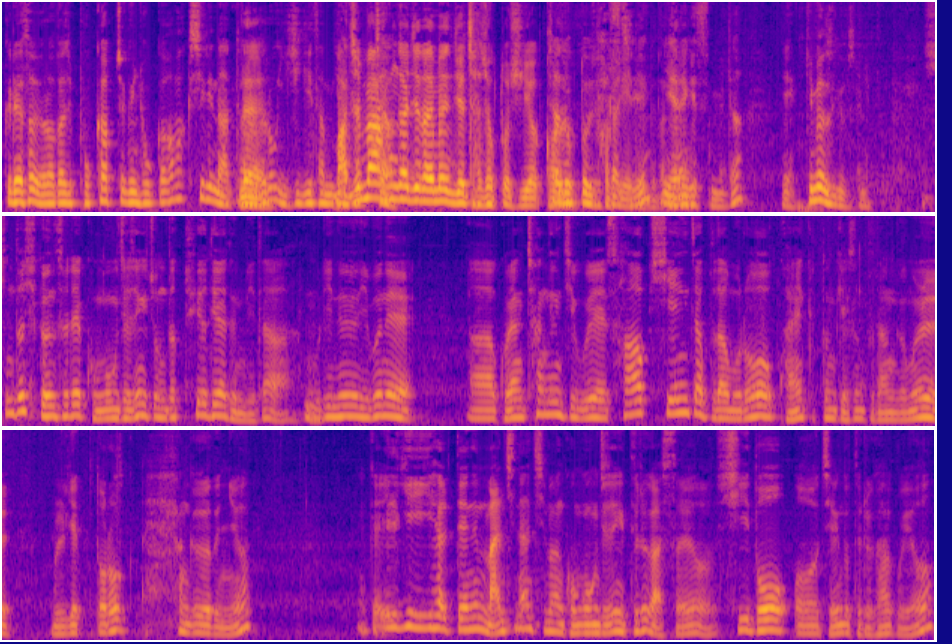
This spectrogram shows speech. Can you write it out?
그래서 여러 가지 복합적인 효과가 확실히 나타나도록 네. 2기, 3기 마지막 한 가지라면 이제 자족도시 역 자족도시까지 예, 네. 알겠습니다. 예, 김현수 교수님. 신도시 건설에 공공재정이 좀 더 투여돼야 됩니다. 음. 우리는 이번에 아, 고향 창녕지구의 사업 시행자 부담으로 광역교통 개선 부담금을 물겠도록 한 거거든요. 그러니까 1기, 2기 할 때는 많지는 않지만 공공재정이 들어갔어요. 시도 어, 재정도 들어가고요.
